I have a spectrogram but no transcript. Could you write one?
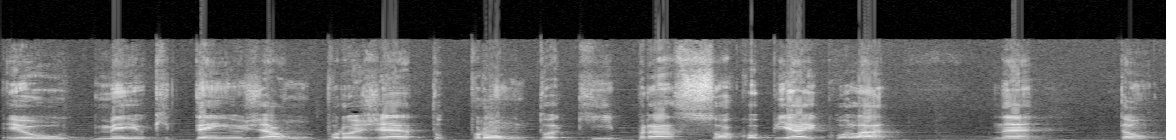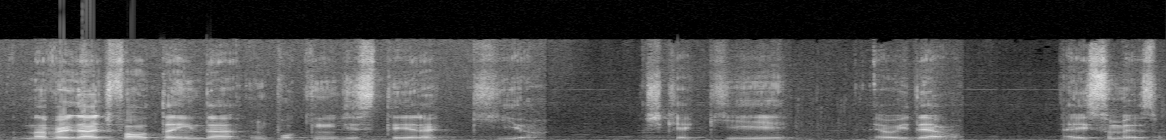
eu meio que tenho já um projeto pronto aqui para só copiar e colar, né? Então, na verdade, falta ainda um pouquinho de esteira aqui, ó. Acho que aqui é o ideal. É isso mesmo.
